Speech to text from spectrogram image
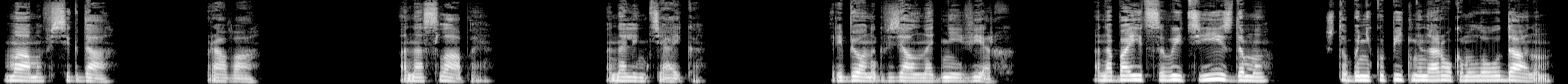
Мама всегда права. Она слабая. Она лентяйка. Ребенок взял над ней верх. Она боится выйти из дому, чтобы не купить ненароком лоуданум.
